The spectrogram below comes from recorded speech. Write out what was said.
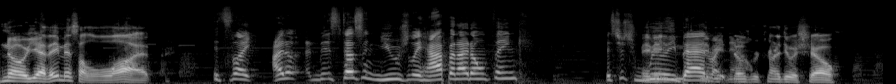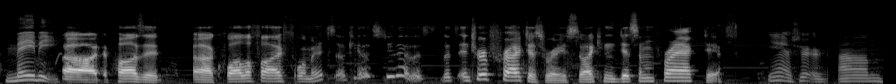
No, yeah, they miss a lot. It's like I don't. This doesn't usually happen. I don't think. It's just Maybe really bad right it knows now. we're trying to do a show. Maybe. Uh, deposit. Uh, qualify four minutes. Okay, let's do that. Let's let's enter a practice race so I can get some practice. Yeah, sure. Um,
